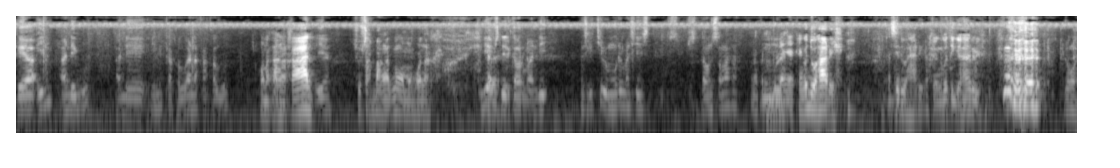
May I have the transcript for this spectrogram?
Kayak ini adek gua adek ini kakak gua anak kakak gua Ponakan. kan iya. Susah banget mau ngomong konak dia habis dari kamar mandi. Masih kecil umurnya masih setahun setengah lah. 8 bulan kayak kayak gue dua hari. Kasih dua hari lah. Yang gue tiga hari. lu nggak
